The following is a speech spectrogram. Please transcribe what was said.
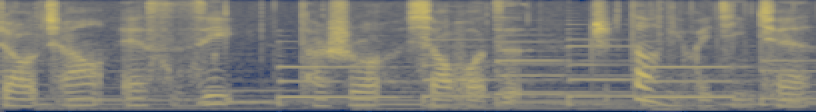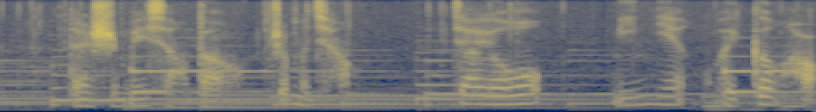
小强 SZ，他说：“小伙子，知道你会进圈，但是没想到这么强，加油哦，明年会更好。”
